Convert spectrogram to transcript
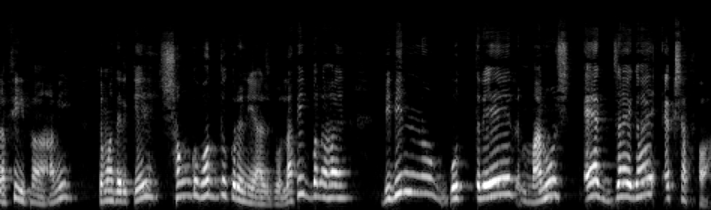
লাফিফা, আমি তোমাদেরকে সঙ্গবদ্ধ করে নিয়ে আসব। লাফিফ বলা হয় বিভিন্ন গোত্রের মানুষ এক জায়গায় একসাথ হওয়া।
